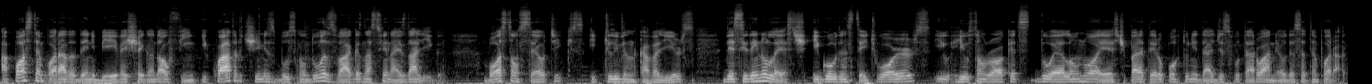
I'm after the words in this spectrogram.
A pós-temporada da NBA vai chegando ao fim e quatro times buscam duas vagas nas finais da liga. Boston Celtics e Cleveland Cavaliers decidem no leste e Golden State Warriors e Houston Rockets duelam no oeste para ter a oportunidade de disputar o anel dessa temporada.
